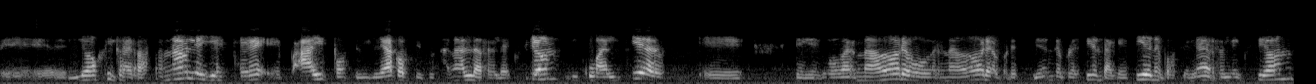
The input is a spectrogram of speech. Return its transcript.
eh, lógica y razonable y es que eh, hay posibilidad constitucional de reelección y cualquier eh, eh, gobernador o gobernadora, presidente o presidenta que tiene posibilidad de reelección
